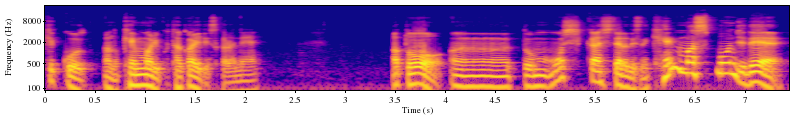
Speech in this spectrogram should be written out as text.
結構、あの、研磨力高いですからね。あと、うーんと、もしかしたらですね、研磨スポンジで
